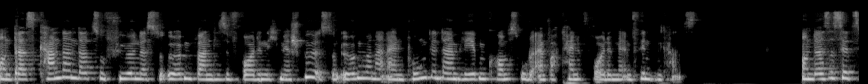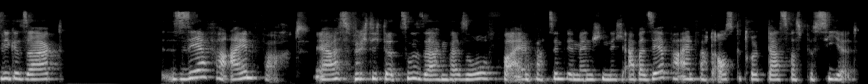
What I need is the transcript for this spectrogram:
Und das kann dann dazu führen, dass du irgendwann diese Freude nicht mehr spürst und irgendwann an einen Punkt in deinem Leben kommst, wo du einfach keine Freude mehr empfinden kannst. Und das ist jetzt, wie gesagt, sehr vereinfacht. Ja, das möchte ich dazu sagen, weil so vereinfacht sind wir Menschen nicht, aber sehr vereinfacht ausgedrückt das, was passiert.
